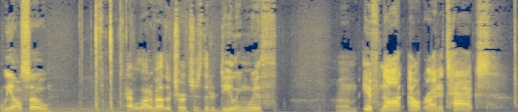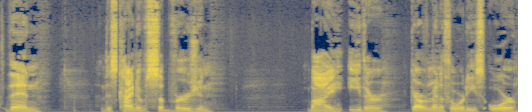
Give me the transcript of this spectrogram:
we also have a lot of other churches that are dealing with, um, if not outright attacks, then this kind of subversion by either government authorities or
